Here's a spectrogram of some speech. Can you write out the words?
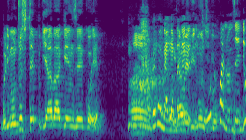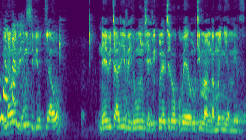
buli muntu step gyaba agenzeeko eh? Mm. Binawo ebirungi byojjawo n'ebitali birungi ebikuleetera okubeera omutima nga mwenyamivu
